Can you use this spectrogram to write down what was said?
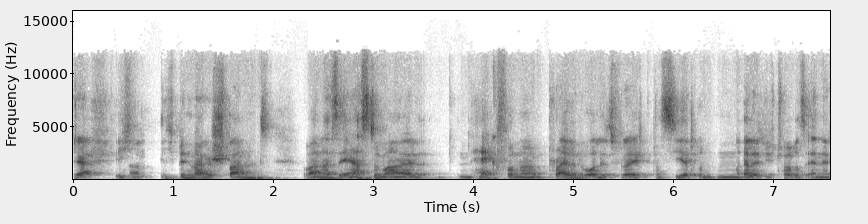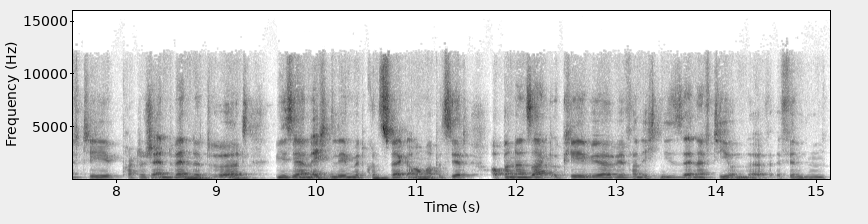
Ja, ich, ähm, ich bin mal gespannt, wann das erste Mal ein Hack von einer Private Wallet vielleicht passiert und ein relativ teures NFT praktisch entwendet wird, wie es ja im echten Leben mit Kunstwerken auch mal passiert, ob man dann sagt, okay, wir, wir vernichten dieses NFT und äh, finden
